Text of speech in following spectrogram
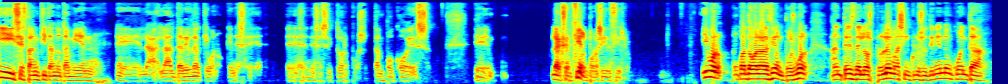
y se están quitando también eh, la, alta deuda, que bueno, que en ese, en ese sector pues tampoco es eh, la excepción, por así decirlo. Y bueno, en cuanto a valoración, pues bueno, antes de los problemas, incluso teniendo en cuenta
